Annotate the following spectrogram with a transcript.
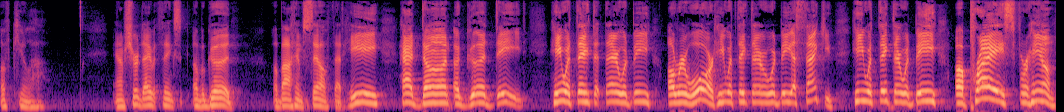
of Keilah. And I'm sure David thinks of a good about himself, that he had done a good deed. He would think that there would be a reward. He would think there would be a thank you. He would think there would be a praise for him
